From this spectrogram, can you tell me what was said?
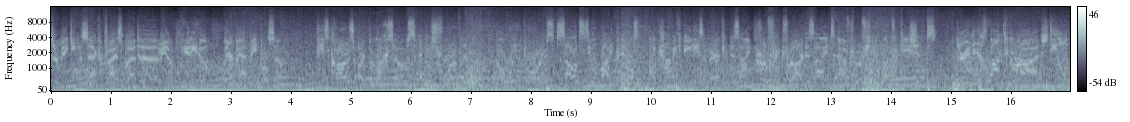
Americans are making the sacrifice, but, uh, you know, anywho, they're bad people, so... These cars are Deluxos, and there's four of them. Gull-wing doors, solid steel body panels, iconic 80s American design, perfect for our designs after a few modifications. They're in his locked garage. Deal with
